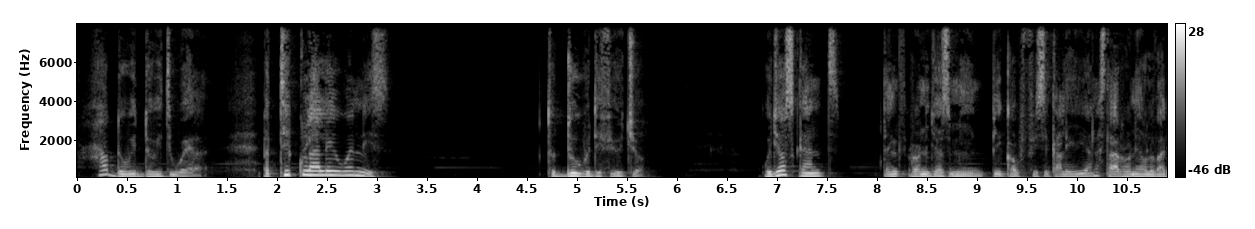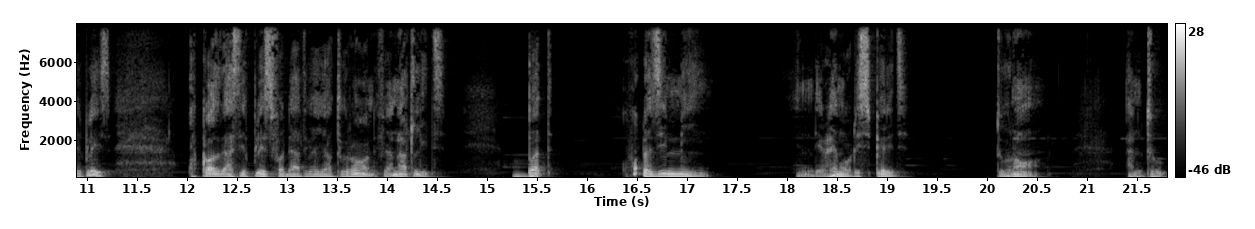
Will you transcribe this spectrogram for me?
how do we do it well? Particularly when it's to do with the future. We just can't think running just mean pick up physically and start running all over the place. Of course, there's a place for that where you have to run if you're an athlete. But what does it mean in the realm of the spirit to run and to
